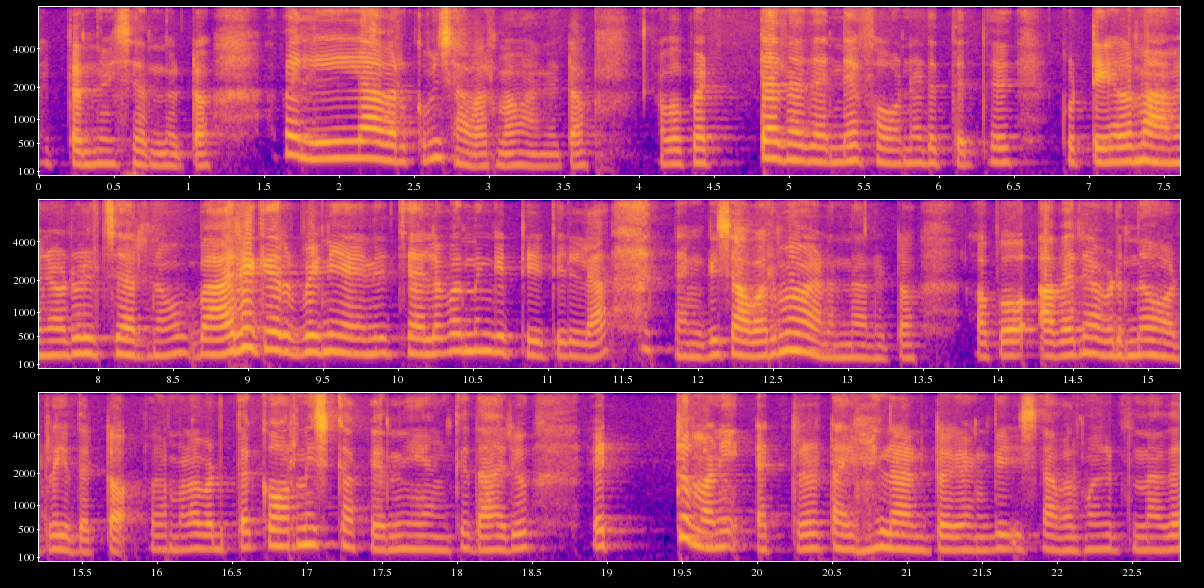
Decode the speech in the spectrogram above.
പെട്ടെന്ന് വിശന്നു കേട്ടോ അപ്പോൾ എല്ലാവർക്കും ഷവർമ വേണം കേട്ടോ അപ്പോൾ പെട്ടെന്ന് തന്നെ ഫോൺ എടുത്തിട്ട് കുട്ടികൾ മാമനോട് വിളിച്ചു പറഞ്ഞു ഭാര്യ ഗർഭിണിയായതിന് ചിലവൊന്നും കിട്ടിയിട്ടില്ല. ഞങ്ങൾക്ക് ഷവർമ്മ വേണമെന്നാണ് കേട്ടോ അപ്പോൾ അവൻ അവിടുന്ന് ഓർഡർ ചെയ്തിട്ടോ. അപ്പോൾ നമ്മളവിടുത്തെ കോർണിഷ് കഫേന്ന് നിന്ന് ഞങ്ങൾക്ക് ഇതാരും എട്ട് മണി എട്ടര ടൈമിലാണ് കേട്ടോ ഞങ്ങൾക്ക് ഈ ഷവർമ്മ കിട്ടുന്നത്.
